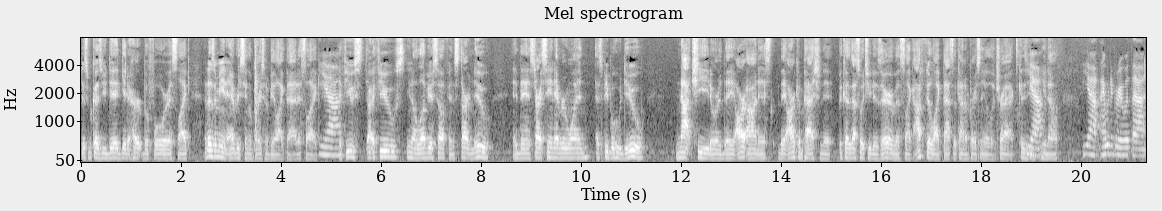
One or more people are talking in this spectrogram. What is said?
just because you did get hurt before, it's like it doesn't mean every single person will be like that. It's like yeah if you if you you know love yourself and start new, and then start seeing everyone as people who do not cheat or they are honest, they are compassionate because that's what you deserve. It's like I feel like that's the kind of person you'll attract because you Yeah. you know Yeah, I would agree with that.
